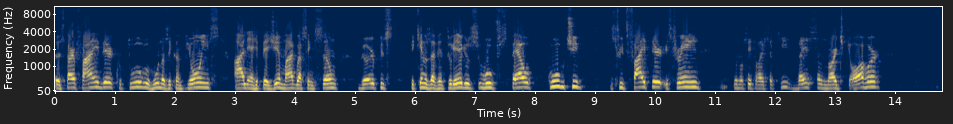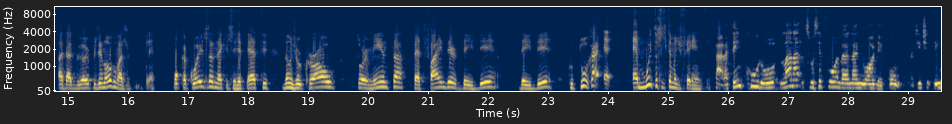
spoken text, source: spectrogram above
Starfinder, Cthulhu, Runas e Campeões, Alien RPG, Mago Ascensão, GURPS, Pequenos Aventureiros, Wolf Spell, Cult, Street Fighter, Strain, eu não sei falar isso aqui, Version Nordic Horror, a da GURPS de novo, mas é pouca coisa, né, que se repete, Dungeon Crawl, Tormenta, Pathfinder, D&D, D&D, Cthulhu, cara, é, é muito sistema diferente. Cara, tem Kuro. Lá na- se você for na, na New Order Con, a gente tem um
